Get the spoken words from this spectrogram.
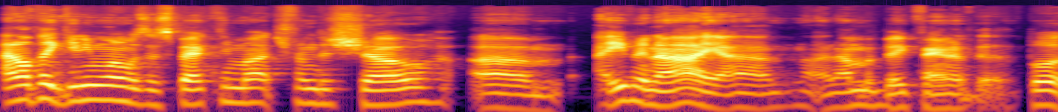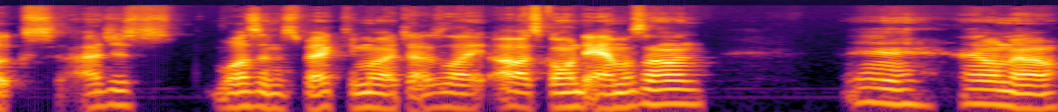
I don't think anyone was expecting much from the show. Um, even I, uh, and I'm a big fan of the books. I just wasn't expecting much. I was like, oh, it's going to Amazon. Eh, I don't know.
